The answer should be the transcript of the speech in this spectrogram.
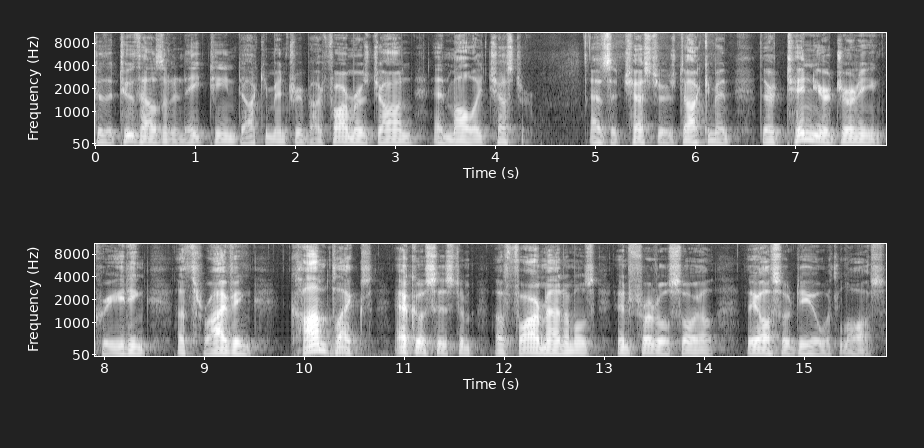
to the 2018 documentary by farmers John and Molly Chester. As the Chesters document their 10 year journey in creating a thriving, complex ecosystem of farm animals and fertile soil, they also deal with loss,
